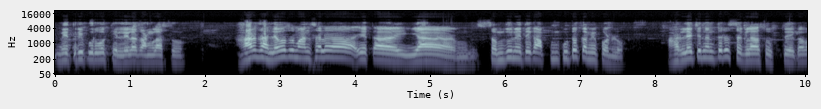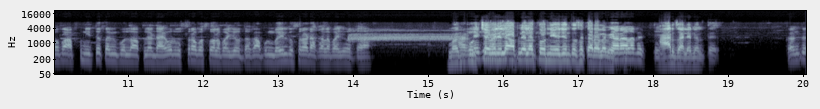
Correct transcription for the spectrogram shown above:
मैत्रीपूर्वक खेळलेला चांगला असतो. हार झाल्यावर माणसाला एक अं, या समजून येते का आपण कुठं कमी पडलो. हारल्याच्या नंतरच सगळा सुचतोय का बाबा आपण इथं कमी पडलो आपला ड्रायव्हर दुसरा बसवायला पाहिजे होता का? आपण बैल दुसरा टाकायला पाहिजे होता. मग पुढच्या वेळेला आपल्याला तो नियोजन तसं करायला करायला भेटतो भेटते हार झाल्यानंतर. कारण का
